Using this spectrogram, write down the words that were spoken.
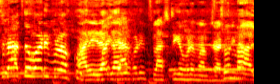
শ্রাদ্ধ বাড়ি ব্লক আর এরা যাবে প্লাস্টিকে ভরে মাংস শোন ভাই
